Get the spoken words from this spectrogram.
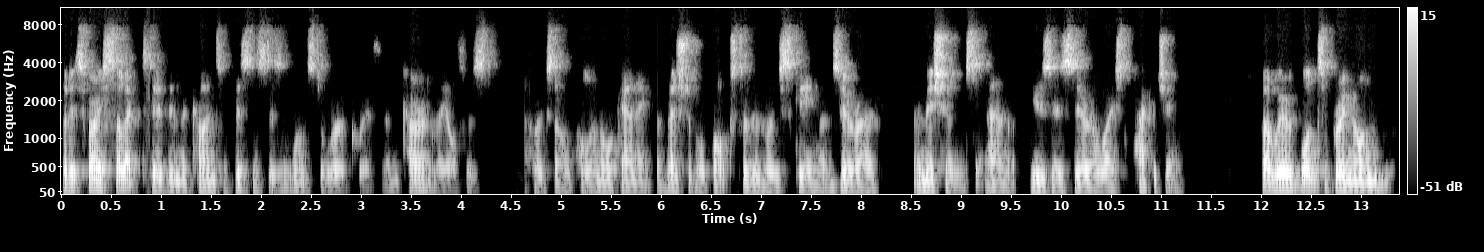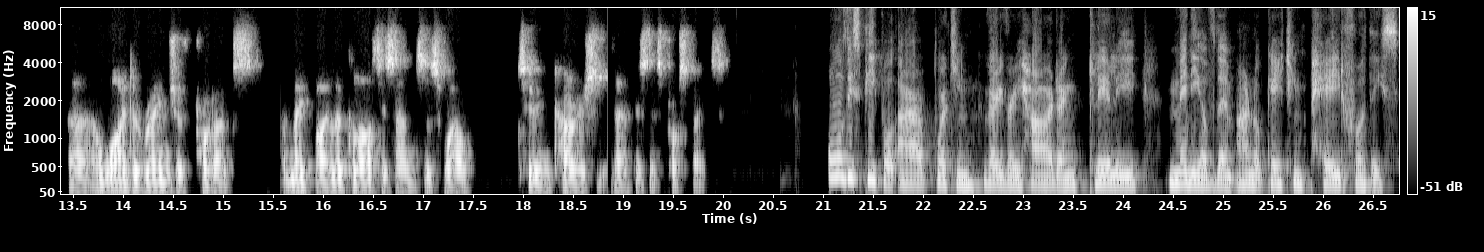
but it's very selective in the kinds of businesses it wants to work with and currently offers, for example, an organic vegetable box delivery scheme at zero emissions and uses zero waste packaging. But we want to bring on uh, a wider range of products made by local artisans as well to encourage their business prospects all these people are working very very hard and clearly many of them are not getting paid for this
